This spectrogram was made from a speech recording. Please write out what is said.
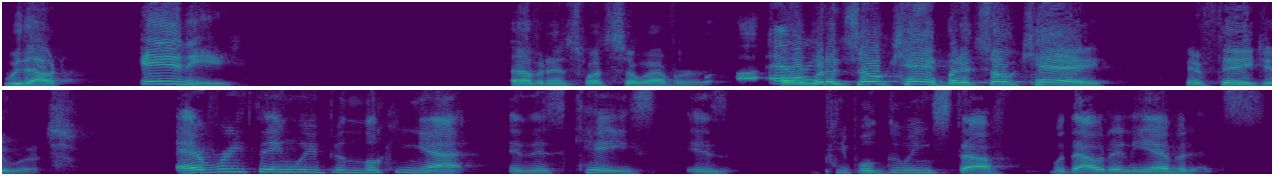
without any evidence whatsoever? Uh, Oh, but it's okay. But it's okay if they do it. everything we've been looking at in this case is people doing stuff without any evidence.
